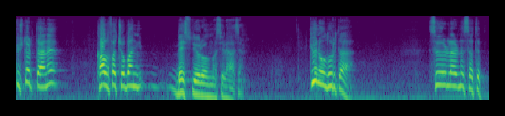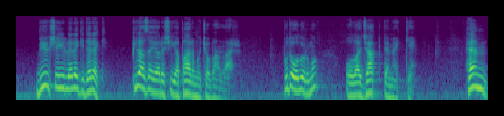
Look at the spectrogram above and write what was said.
3-4 tane kalfa çoban besliyor olması lazım. Gün olur da sığırlarını satıp büyük şehirlere giderek plaza yarışı yapar mı çobanlar? Bu da olur mu? Olacak demek ki. Hem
